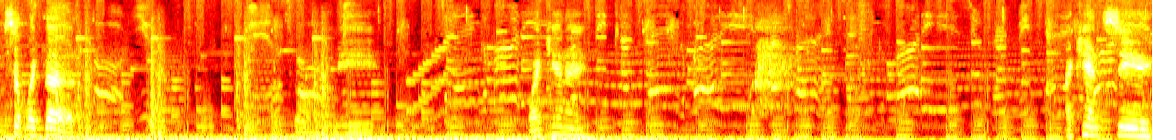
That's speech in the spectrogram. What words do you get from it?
Except like that. Me. Why can't I... I can't see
